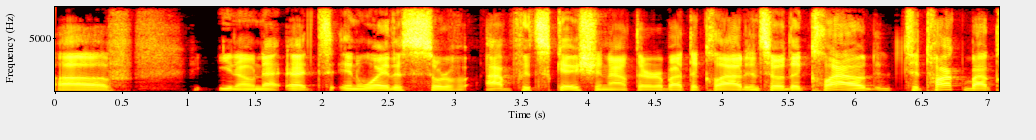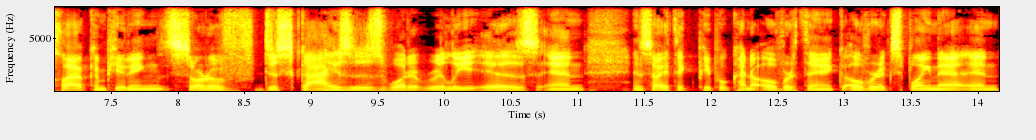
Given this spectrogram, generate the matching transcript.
of uh, you know, in a way, this sort of obfuscation out there about the cloud. And so the cloud, to talk about cloud computing sort of disguises what it really is. And, and so I think people kind of overthink, over explain that. And,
